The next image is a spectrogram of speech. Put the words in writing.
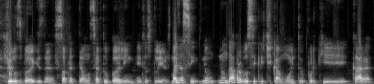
pelos bugs, né? Sofre até um certo bullying entre os players. Mas assim, não, não dá para você criticar muito, porque, cara,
